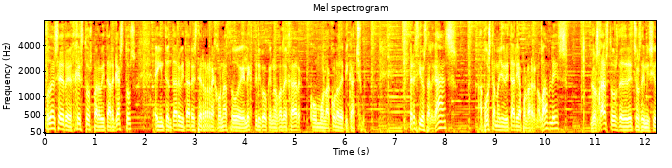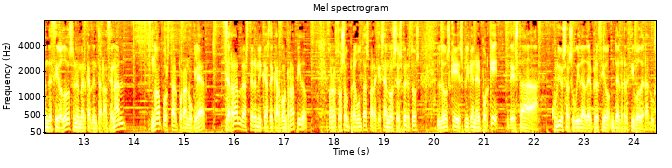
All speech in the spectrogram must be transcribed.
Pueden ser eh, gestos para evitar gastos e intentar evitar este rejonazo eléctrico que nos va a dejar como la cola de Pikachu. Precios del gas, apuesta mayoritaria por las renovables, los gastos de derechos de emisión de CO2 en el mercado internacional, no apostar por la nuclear cerrar las térmicas de carbón rápido? Bueno, estas son preguntas para que sean los expertos los que expliquen el porqué de esta curiosa subida del precio del recibo de la luz.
